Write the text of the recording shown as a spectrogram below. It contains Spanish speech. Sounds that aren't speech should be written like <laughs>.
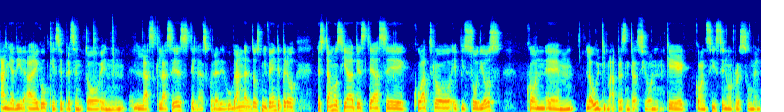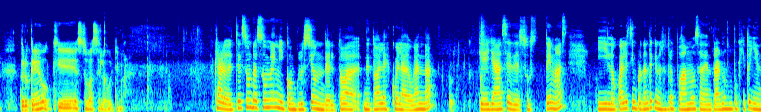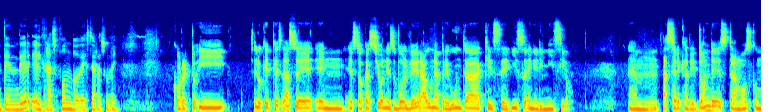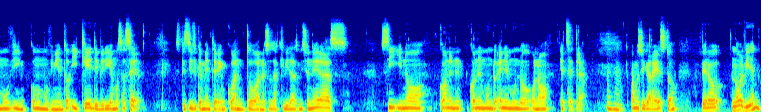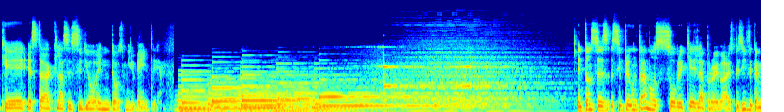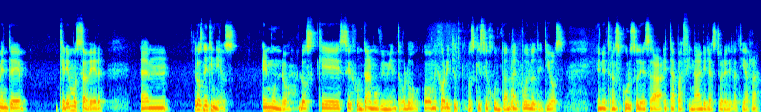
añadir algo que se presentó en las clases de la Escuela de Uganda de 2020, pero estamos ya desde hace cuatro episodios con em, la última presentación que consiste en un resumen, pero creo que esto va a ser la última. Claro, este es un resumen y conclusión de toda, de toda la escuela de Uganda que ella hace de sus temas y lo cual es importante que nosotros podamos adentrarnos un poquito y entender el trasfondo de este resumen. Correcto. Y lo que Tess hace en esta ocasión es volver a una pregunta que se hizo en el inicio em, acerca de dónde estamos como, como movimiento y qué deberíamos hacer específicamente en cuanto a nuestras actividades misioneras, sí y no, con el, con el mundo, en el mundo o no, etc. Vamos a llegar a esto, pero no olviden que esta clase se dio en 2020. Entonces, si preguntamos sobre qué es la prueba, específicamente queremos saber Em, los netineos, el mundo, los que se juntan al movimiento, o, mejor dicho, los que se juntan al pueblo de Dios en el transcurso de esa etapa final de la historia de la Tierra.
